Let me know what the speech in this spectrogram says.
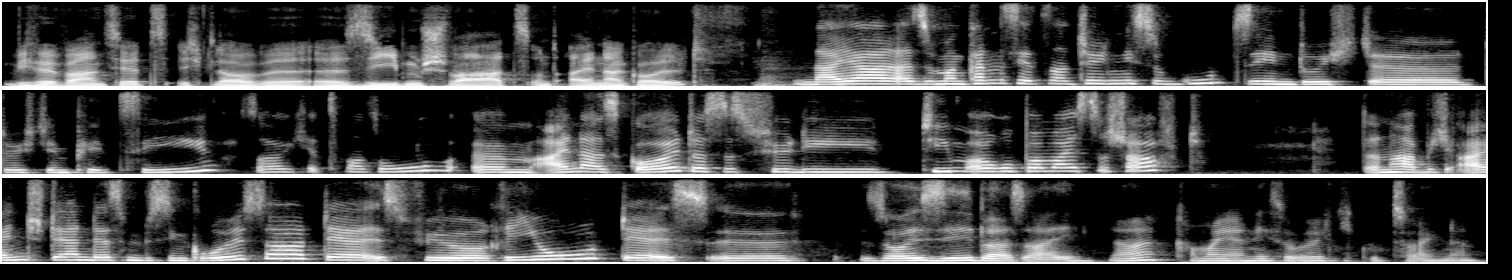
wie viel waren es jetzt? Ich glaube, äh, sieben schwarz und einer Gold. Naja, also man kann es jetzt natürlich nicht so gut sehen durch, äh, durch den PC, sage ich jetzt mal so. Ähm, einer ist Gold, das ist für die Team-Europameisterschaft. Dann habe ich einen Stern, der ist ein bisschen größer, der ist für Rio, der ist, äh, soll Silber sein. Ne? Kann man ja nicht so richtig gut zeichnen.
